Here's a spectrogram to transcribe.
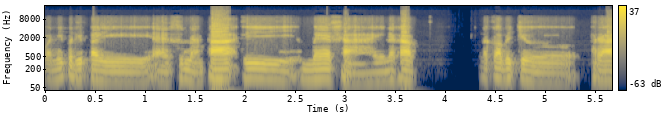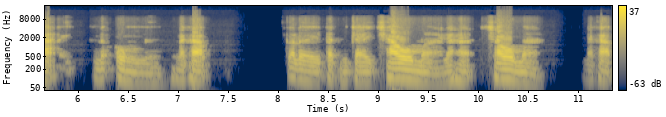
วันนี้พอดีไปสนามพระที่แม่สายนะครับ แล้วก็ไปเจอพระองค์หนึ่งนะครับ ก็เลยตัดสินใจเช่ามานะฮะเช่ามานะครับ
